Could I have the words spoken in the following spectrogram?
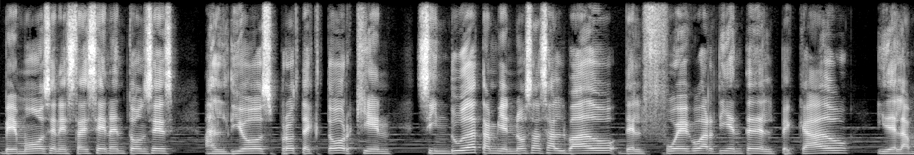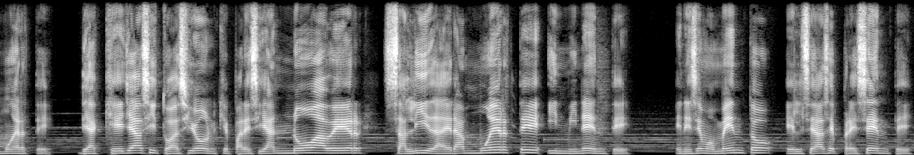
Vemos en esta escena entonces al Dios protector, quien sin duda también nos ha salvado del fuego ardiente del pecado y de la muerte, de aquella situación que parecía no haber salida, era muerte inminente. En ese momento Él se hace presente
